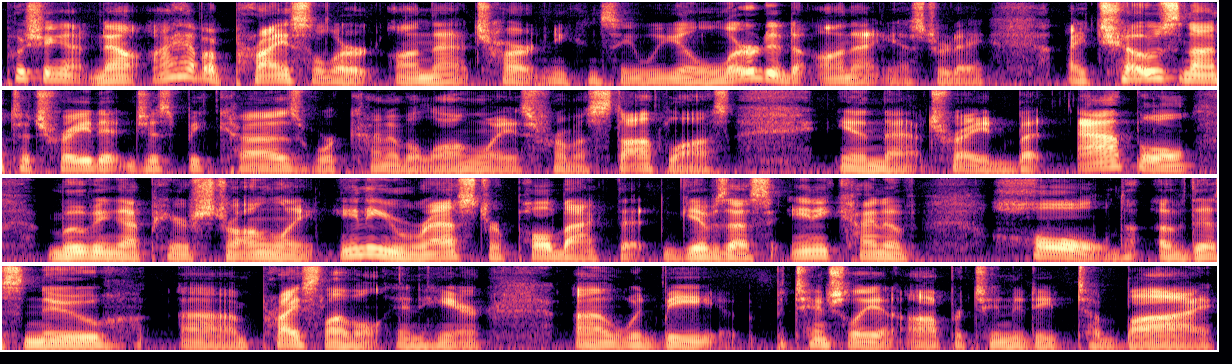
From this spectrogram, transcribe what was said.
pushing up. Now, I have a price alert on that chart, and you can see we alerted on that yesterday. I chose not to trade it just because we're kind of a long ways from a stop loss in that trade. But Apple moving up here strongly, any rest or pullback that gives us any kind of hold of this new uh, price level in here uh, would be potentially an opportunity to buy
